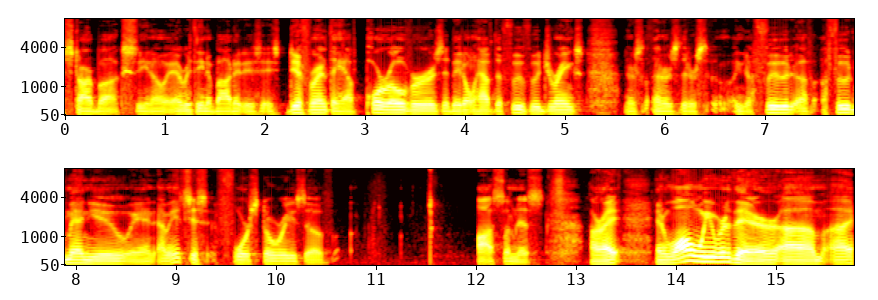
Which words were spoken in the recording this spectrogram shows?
Starbucks. You know, everything about it is, is different. They have pour overs. They don't have the foo foo drinks. There's there's there's you know food a, a food menu, and I mean it's just four stories of awesomeness. All right. And while we were there, um, I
